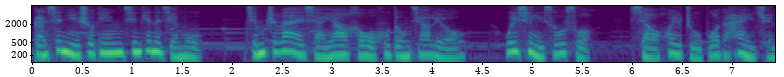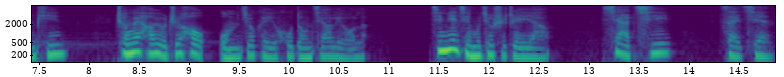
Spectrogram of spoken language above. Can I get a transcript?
感谢你收听今天的节目。节目之外，想要和我互动交流，微信里搜索“小慧主播”的汉语全拼，成为好友之后，我们就可以互动交流了。今天节目就是这样，下期再见。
